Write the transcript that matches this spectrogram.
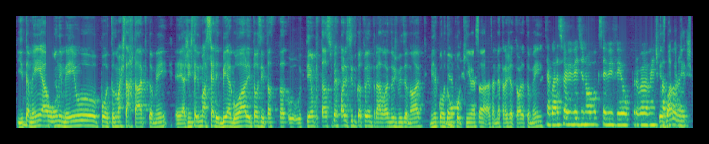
E também há um ano e meio, pô, tô numa startup também. É, a gente tá indo uma série B agora, então assim, tá, tá, o, o, tempo tá super parecido com a tua entrada lá em 2019. Me recordou é. um pouquinho essa, essa minha trajetória também. Agora você vai viver de novo o que você viveu, provavelmente provavelmente. Exatamente.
